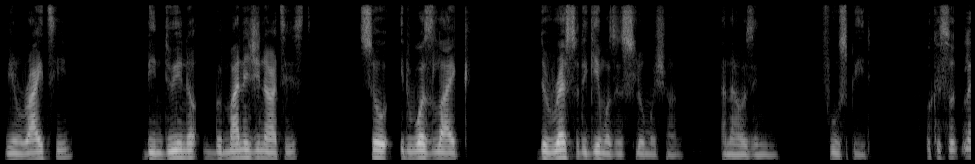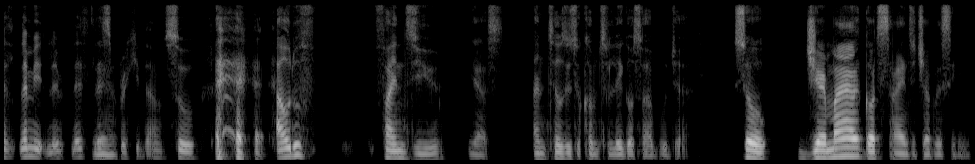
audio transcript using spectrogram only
been writing, been doing uh, been managing artists. So it was like the rest of the game was in slow motion and I was in full speed. Okay, so let, let me let, let's let's Yeah. break it down. So Audu finds you yes. and tells you to come to Lagos or Abuja. So Jeremiah got signed to Chocolate City.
